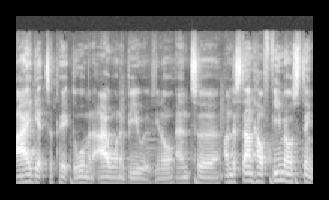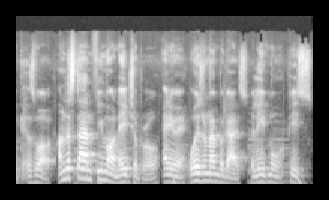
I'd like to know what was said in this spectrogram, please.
I get to pick the woman I want to be with, you know, and to understand how females think as well. Understand female nature, bro. Anyway, always remember, guys, believe more. Peace.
